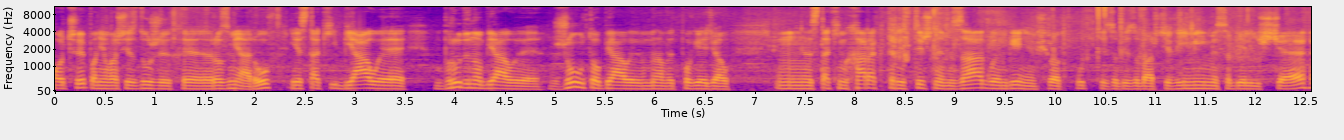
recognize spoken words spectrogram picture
oczy, ponieważ jest dużych y, rozmiarów. Jest taki biały, brudno-biały, żółto-biały bym nawet powiedział, mm, z takim charakterystycznym zagłębieniem w środku. Tutaj sobie zobaczcie, wyjmijmy sobie liście.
